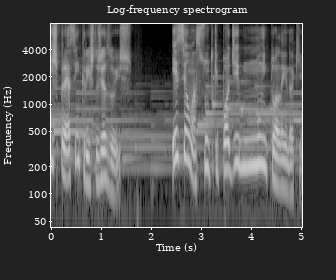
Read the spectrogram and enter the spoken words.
expressa em Cristo Jesus. Esse é um assunto que pode ir muito além daqui.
